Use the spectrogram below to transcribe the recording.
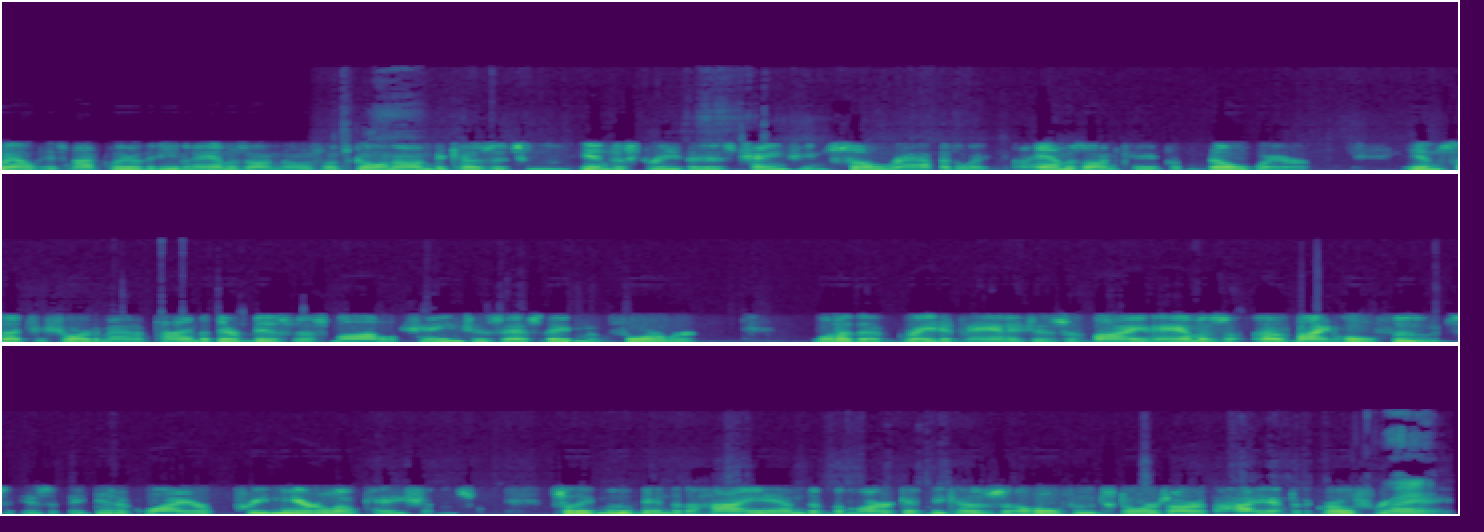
Well, it's not clear that even Amazon knows what's going on because it's an industry that is changing so rapidly. Amazon came from nowhere in such a short amount of time, but their business model changes as they move forward. One of the great advantages of buying Amazon of buying Whole Foods is that they did acquire premier locations. So they moved into the high end of the market because uh, Whole Food stores are at the high end of the grocery Right. chain.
